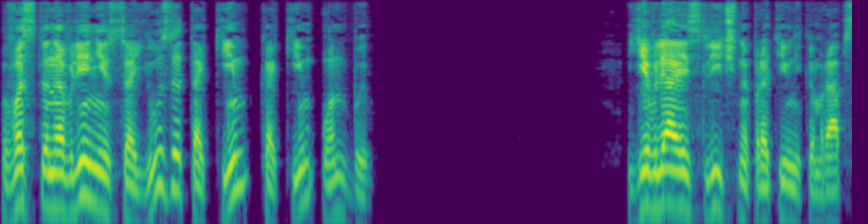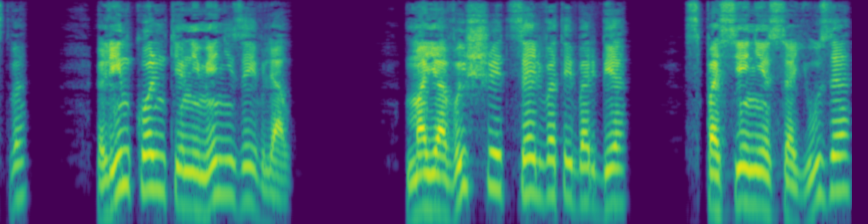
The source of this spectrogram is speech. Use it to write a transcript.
восстановление Союза таким, каким он был. Являясь лично противником рабства, Линкольн, тем не менее, заявлял, «Моя высшая цель в этой борьбе – спасение Союза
